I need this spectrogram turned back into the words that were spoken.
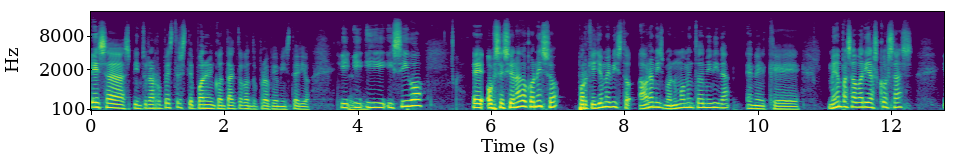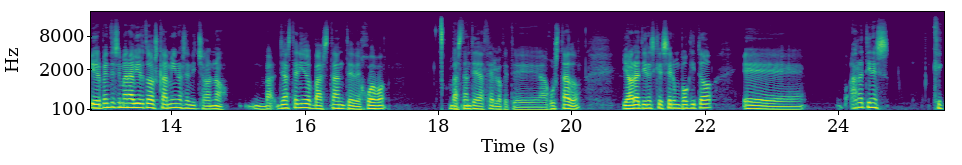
esas pinturas rupestres te ponen en contacto con tu propio misterio. Y, sigo eh, obsesionado con eso porque yo me he visto ahora mismo en un momento de mi vida en el que me han pasado varias cosas y de repente se me han abierto los caminos y han dicho, no, ya has tenido bastante de juego, bastante de hacer lo que te ha gustado y ahora tienes que ser un poquito... Eh, ahora tienes que,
